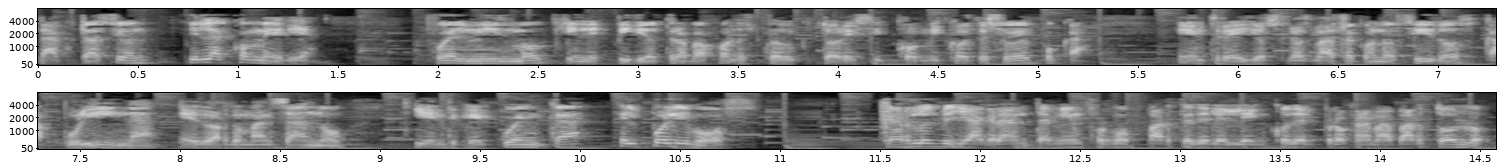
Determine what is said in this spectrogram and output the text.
la actuación y la comedia. Fue él mismo quien le pidió trabajo a los productores y cómicos de su época, entre ellos los más reconocidos Capulina, Eduardo Manzano y Enrique Cuenca, el Polibos. Carlos Villagrán también formó parte del elenco del programa Bartolo,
